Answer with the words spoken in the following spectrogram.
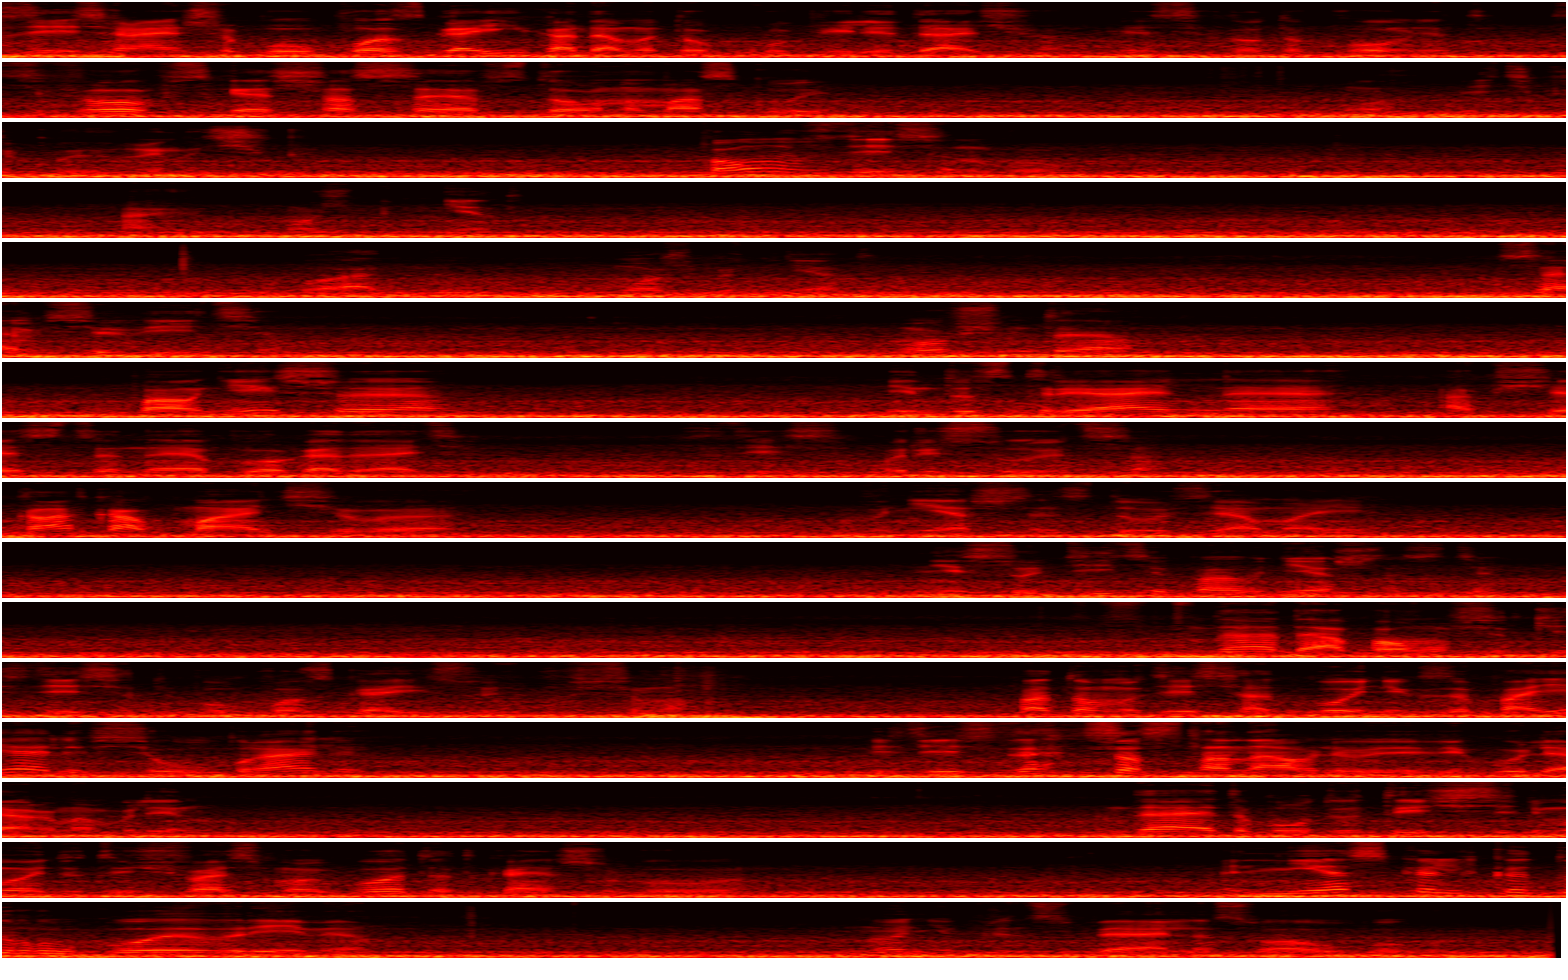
здесь раньше был пост ГАИ, когда мы только купили дачу, если кто-то помнит. Симферопольское шоссе в сторону Москвы. О, видите, какой рыночек. По-моему, здесь он был. А, может быть, нет. Ладно, может быть, нет. Сами все видите. В общем-то, полнейшая индустриальная общественная благодать здесь рисуется. Как обманчивая внешность, друзья мои. Не судите по внешности. Да-да, по-моему, все-таки здесь это был пост ГАИ, судя по всему. Потом вот здесь отбойник запаяли, все убрали. И здесь нас останавливали регулярно, блин. Да, это был 2007-2008 год. Это, конечно, было несколько другое время. Но не принципиально, слава богу.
